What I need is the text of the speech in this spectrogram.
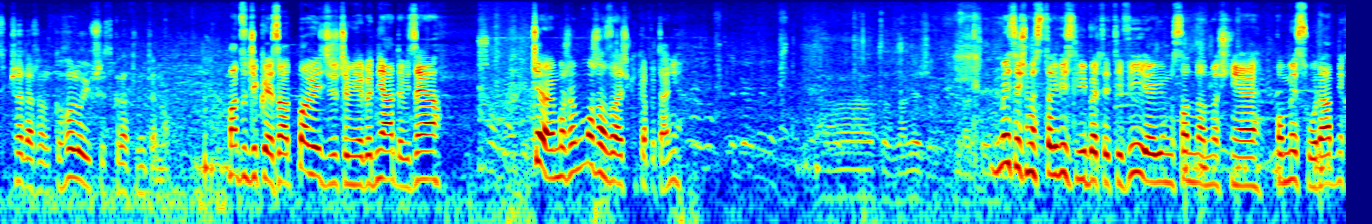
sprzedaż alkoholu i wszystko na ten temat. Bardzo dziękuję za odpowiedź, życzę miłego dnia, do widzenia. Dzień dobry, może można zadać kilka pytań? To zależy raczej. My jesteśmy z telewizji Liberty TV i robimy sąd odnośnie pomysłu radnych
